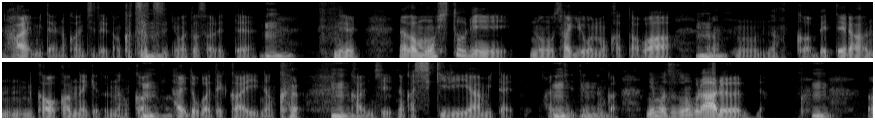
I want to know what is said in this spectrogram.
はい、みたいな感じで、なんか雑に渡されて。うん。で、なんかもう一人の作業の方は、あうん。の、なんかベテランかわかんないけど、なんかうん態度がでかい、なんかうん。感じ、なんか仕切り屋みたいな感じで、うんうんなんか、荷物どのくらいある？みたいうん。な。う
